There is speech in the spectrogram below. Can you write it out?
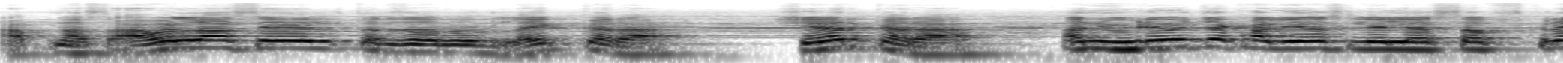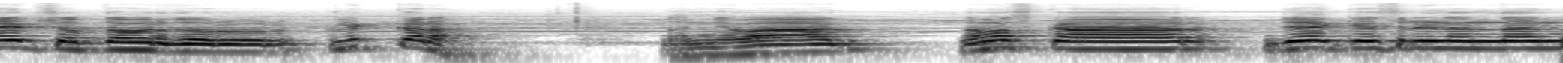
आपणास आवडला असेल तर जरूर लाईक करा शेअर करा आणि व्हिडिओच्या खाली असलेल्या सबस्क्राईब शब्दावर जरूर क्लिक करा. धन्यवाद. नमस्कार. जय केसरी नंदन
